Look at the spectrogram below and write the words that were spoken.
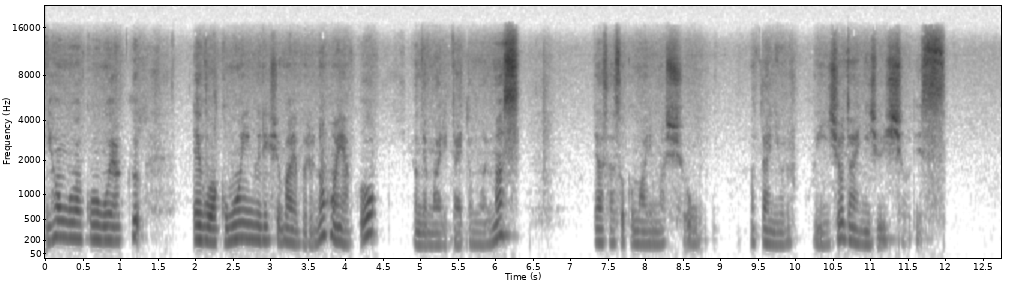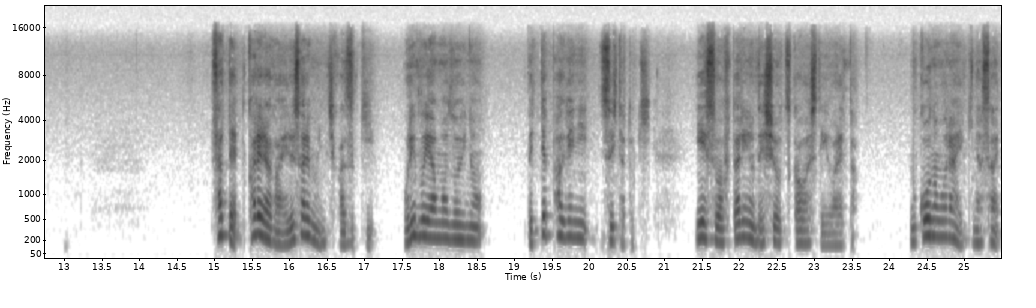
日本語は口語訳英語はコモンイングリッシュバイブルの翻訳を読んでまいりたいと思います。では早速参りましょう。マタイによる福音書第21章です。さて彼らがエルサレムに近づきオリブ山沿いのベテパゲに着いた時イエスは二人の弟子を使わして言われた。向こうの村へ行きなさい。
